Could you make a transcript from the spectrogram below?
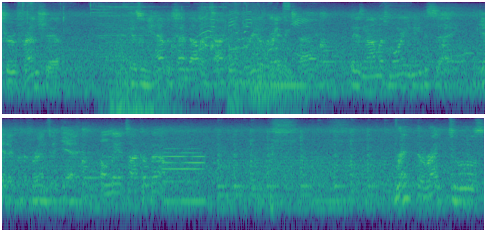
True friendship. Because when you have the $10 taco and burrito cravings pack, there's not much more you need to say. Get it for the friends that get it. Only at Taco Bell. Rent the right tools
